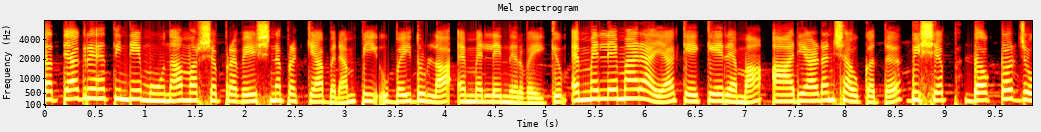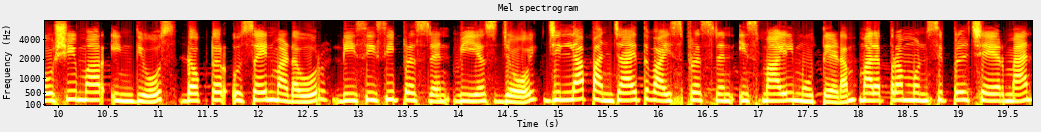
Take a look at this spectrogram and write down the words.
സത്യാഗ്രഹത്തിന്റെ മൂന്നാം വർഷ പ്രവേശന പ്രഖ്യാപനം P Ubaidullah M L A നിർവഹിക്കും. എം എൽ എമാരായ K K Rama Aryadan Shoukath bishop doctor Joshi Mar ഇന്ത്യോസ് doctor Hussain Madavoor D C C president V S Joy ജില്ലാ panchayat vice president Ismail Moothedam Malappuram municipal chairman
